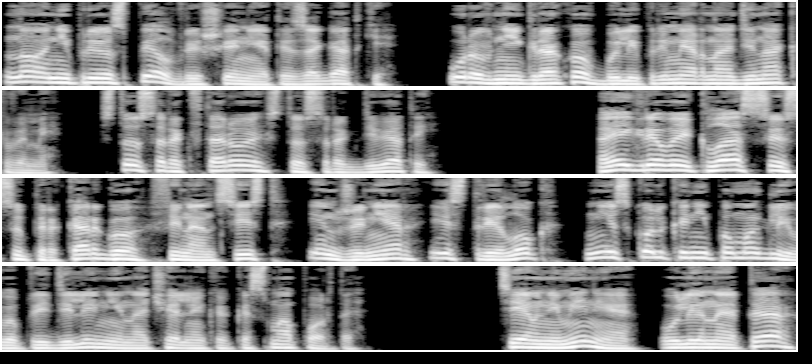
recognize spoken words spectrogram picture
Но не преуспел в решении этой загадки. Уровни игроков были примерно одинаковыми. 142, 149. А игровые классы суперкарго, финансист, инженер и стрелок нисколько не помогли в определении начальника космопорта. Тем не менее, у Линетар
